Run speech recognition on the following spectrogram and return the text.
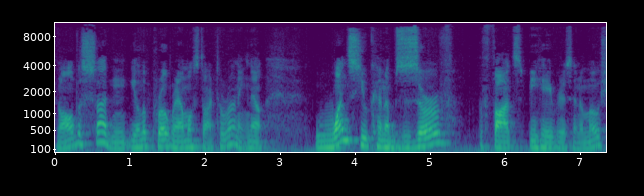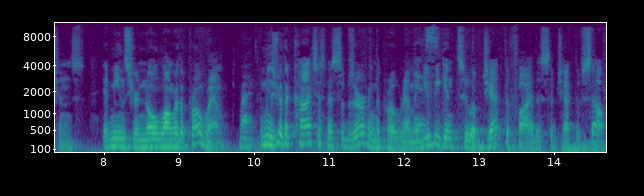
And all of a sudden, you know, the program will start to running. Now, once you can observe the thoughts, behaviors, and emotions, it means you're no longer the program. Right. It means you're the consciousness observing the program, and you begin to objectify the subjective self.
